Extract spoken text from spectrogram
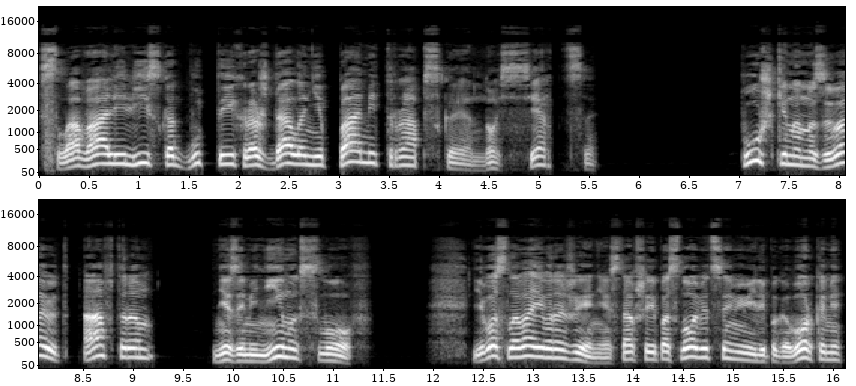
Слова лились, как будто их рождала не память рабская, но сердце. Пушкина называют автором незаменимых слов. Его слова и выражения, ставшие пословицами или поговорками,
